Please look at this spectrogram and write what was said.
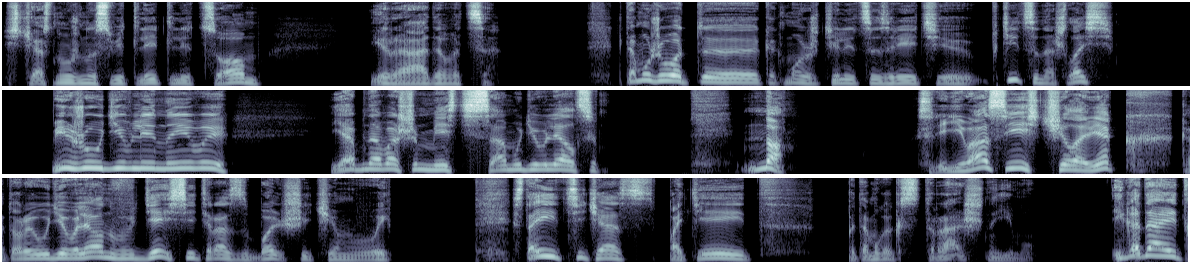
Сейчас нужно светлеть лицом и радоваться. К тому же вот, э, как можете лицезреть, э, птица нашлась. Вижу, удивлены вы. Я бы на вашем месте сам удивлялся. Но среди вас есть человек, который удивлен в десять раз больше, чем вы. Стоит сейчас, потеет, потому как страшно ему, и гадает,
